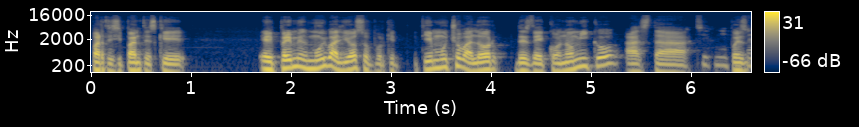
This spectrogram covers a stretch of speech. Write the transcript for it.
participantes, que el premio es muy valioso porque tiene mucho valor desde económico hasta pues,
